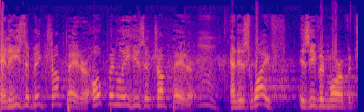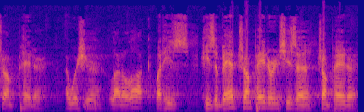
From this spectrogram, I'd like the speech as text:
And he's a big Trump hater. Openly, he's a Trump hater. Mm. And his wife is even more of a Trump hater. I wish her mm. a lot of luck, but he's he's a bad Trump hater and she's a Trump hater.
